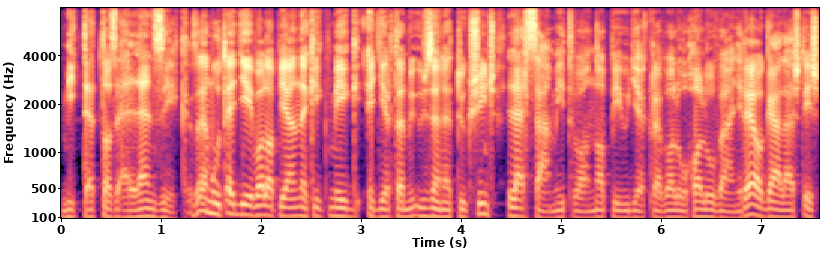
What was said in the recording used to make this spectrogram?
Mit tett az ellenzék? Az elmúlt egy év alapján nekik még egyértelmű üzenetük sincs, leszámítva a napi ügyekre való halovány reagálást és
